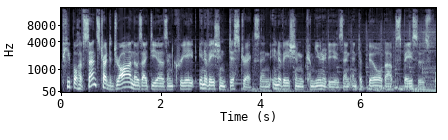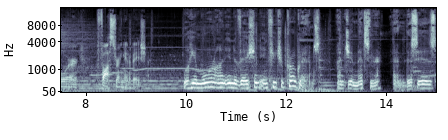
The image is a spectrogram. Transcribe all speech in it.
people have since tried to draw on those ideas and create innovation districts and innovation communities and, and to build up spaces for fostering innovation. We'll hear more on innovation in future programs. I'm Jim Metzner, and this is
